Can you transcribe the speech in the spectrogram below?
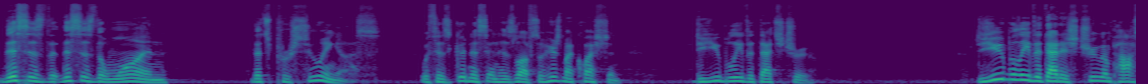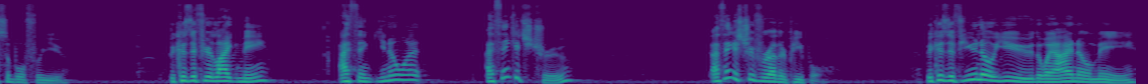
This is the, this is the one that's pursuing us with his goodness and his love. So here's my question Do you believe that that's true? Do you believe that that is true and possible for you? Because if you're like me, I think, you know what? I think it's true. I think it's true for other people. Because if you know you the way I know me,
